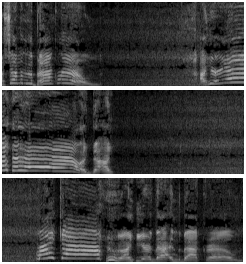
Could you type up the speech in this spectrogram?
What's that in the background? I hear yeah like that. I Micah! I hear that in the background.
